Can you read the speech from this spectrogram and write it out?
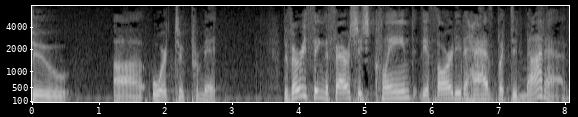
to uh, or to permit, the very thing the Pharisees claimed the authority to have but did not have,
